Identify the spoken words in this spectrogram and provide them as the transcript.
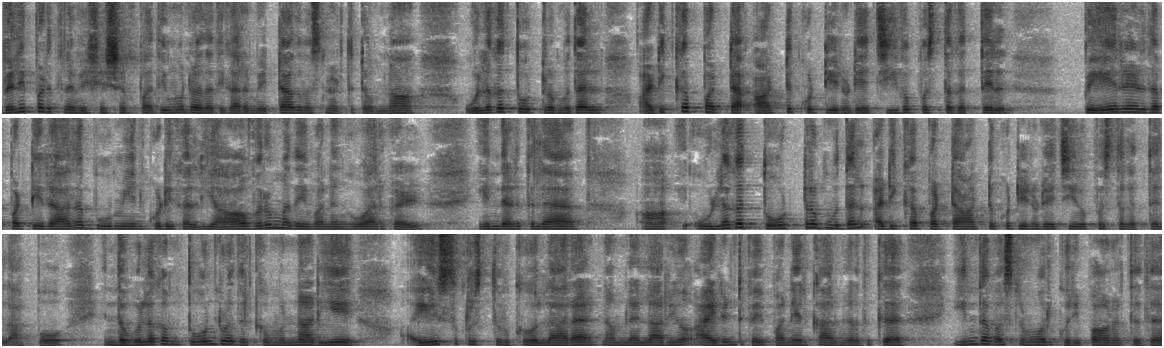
வெளிப்படுத்தின விசேஷம் பதிமூன்றாவது அதிகாரம் எட்டாவது வசனம் எடுத்துட்டோம்னா உலக தோற்றம் முதல் அடிக்கப்பட்ட ஆட்டுக்குட்டியினுடைய ஜீவ புஸ்தகத்தில் பேரெழுதப்பட்டிராத பூமியின் குடிகள் யாவரும் அதை வணங்குவார்கள். இந்த இடத்துல உலக தோற்றம் முதல் அடிக்கப்பட்ட ஆட்டுக்குட்டியினுடைய ஜீவ புஸ்தகத்தில் அப்போது இந்த உலகம் தோன்றுவதற்கு முன்னாடியே இயேசு கிறிஸ்துவுக்கு உள்ளார நம்மளை எல்லாரையும் ஐடென்டிஃபை பண்ணியிருக்காருங்கிறதுக்கு இந்த வசனமும் ஒரு குறிப்பாக உணர்த்துது.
